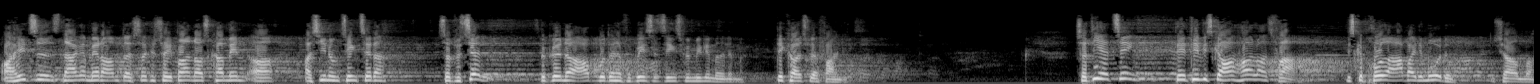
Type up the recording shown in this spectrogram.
og hele tiden snakker med dig om det, så kan shaitan også komme ind og, og sige nogle ting til dig, så du selv begynder at afbryde den her forbindelse til ens familiemedlemmer. Det kan også være farligt. Så de her ting, det er det, vi skal holde os fra. Vi skal prøve at arbejde imod det, inshallah.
